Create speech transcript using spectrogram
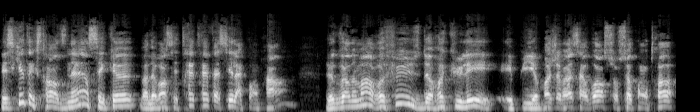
Et ce qui est extraordinaire, c'est que, ben, d'abord, c'est très, très facile à comprendre. Le gouvernement refuse de reculer. Et puis, moi, j'aimerais savoir sur ce contrat,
